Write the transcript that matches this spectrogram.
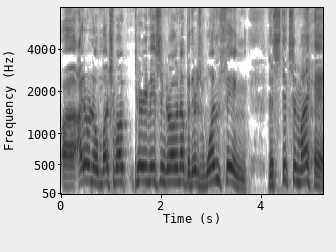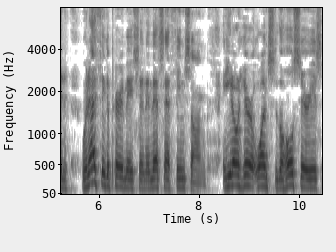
Uh, I don't know much about Perry Mason growing up, but there's one thing that sticks in my head when I think of Perry Mason, and that's that theme song. And you don't hear it once through the whole series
